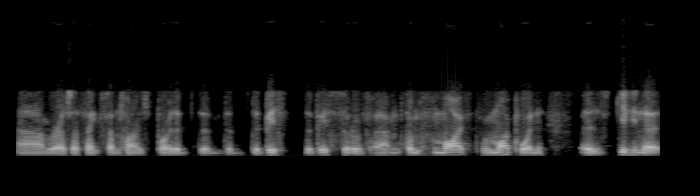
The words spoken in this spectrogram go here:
Um, whereas I think sometimes probably the, the, the, best the best sort of um, from, from my from my point is getting the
